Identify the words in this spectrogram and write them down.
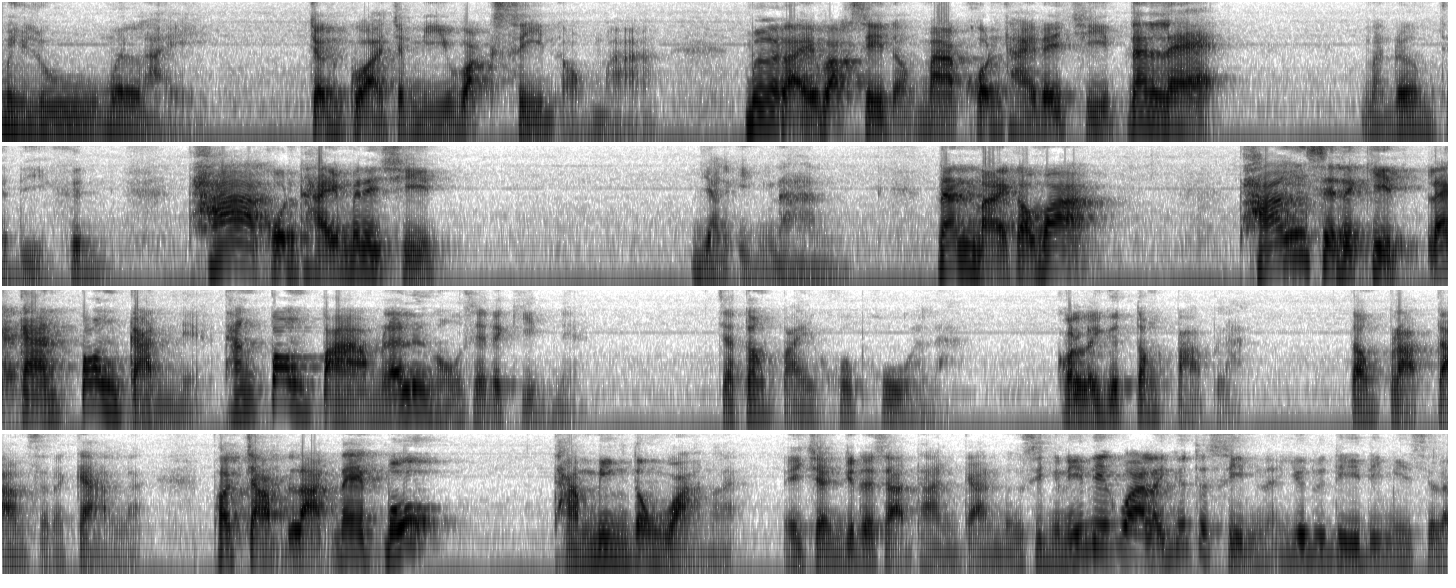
ไม่รู้เมื่อไหร่ จนกว่าจะมีวัคซีนออกมา เมื่อไหร่วัคซีนออกมาคนไทยได้ฉีดนั่นแหละ มันเริ่มจะดีขึ้น ถ้าคนไทยไม่ได้ฉีดยังอีกนาน นั่นหมายความว่า ทั้งเศรษฐกิจและการป้องกันเนี่ยทั้งป้องปรามและเรื่องของเศรษฐกิจเนี่ยจะต้องไปควบคู่กันละกลยุทธ์ต้องปรับละ ต้องปรับตามสถานการณ์ละพอจับหลักได้ปุ๊บทามมิ่งต้องวางละในเชิงยุทธศาสตร์ทางการเมืองสิ่งนี้เรียกว่าอะไรยุทธศิลป์นะยุทธดีที่มีศิล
